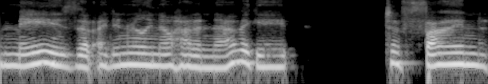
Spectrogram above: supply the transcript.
maze that I didn't really know how to navigate to find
